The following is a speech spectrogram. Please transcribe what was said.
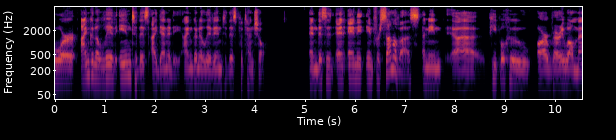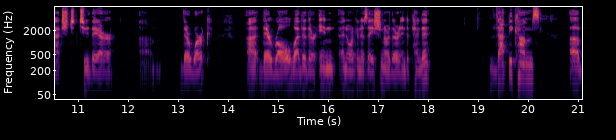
or I'm going to live into this identity. I'm going to live into this potential. And this is, and, and, it, and for some of us, I mean, uh, people who are very well matched to their, um, their work, uh, their role, whether they're in an organization or they're independent, that becomes a,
